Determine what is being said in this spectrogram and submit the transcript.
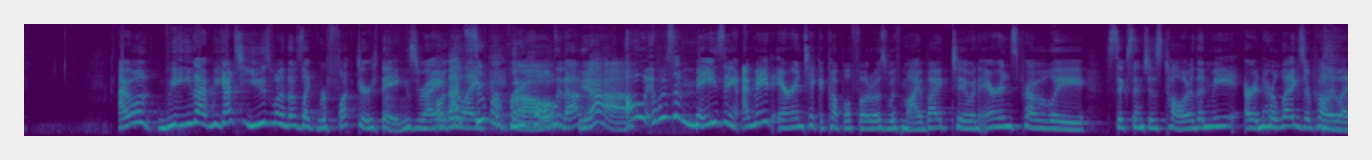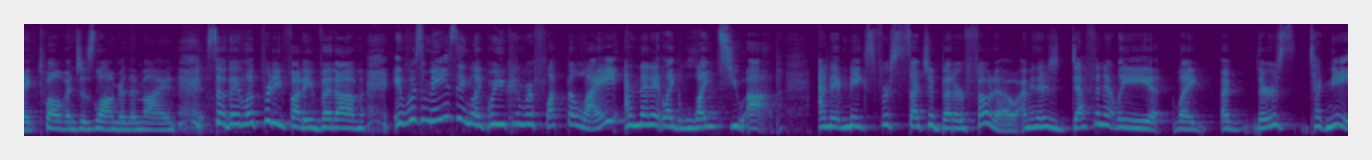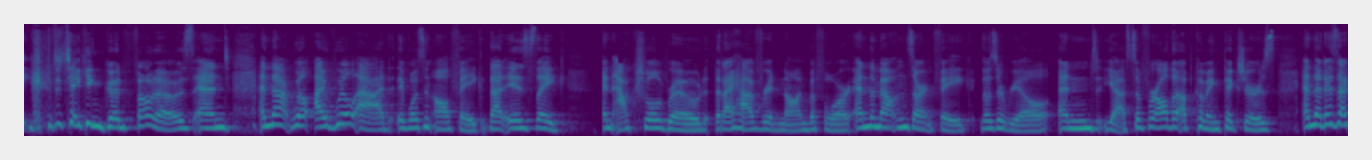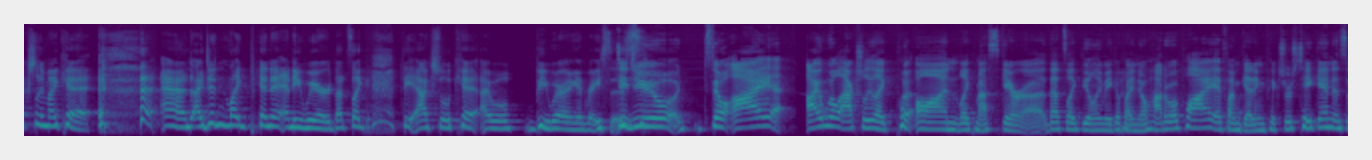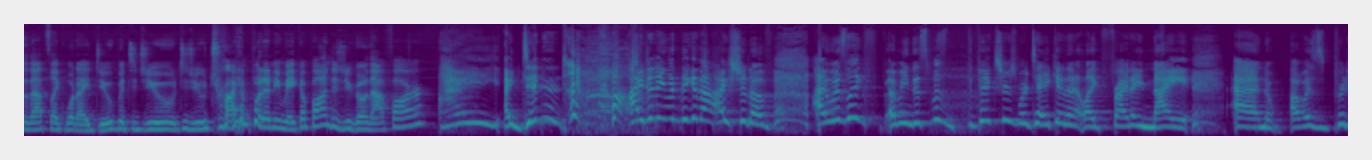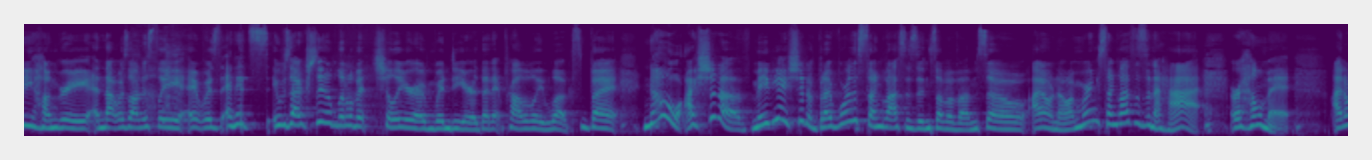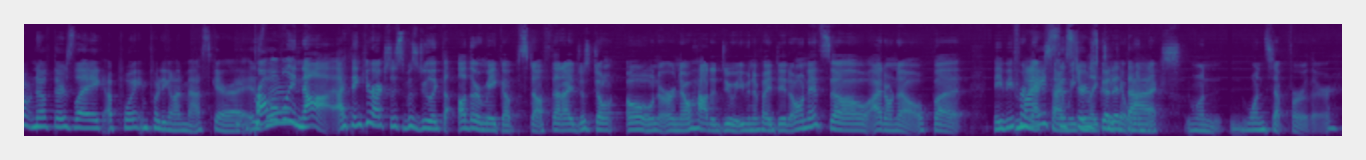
I will. We you got we got to use one of those like reflector things, right? Oh, that's Where, like, super pro. You hold it up. Yeah. Oh, it was amazing. I made Erin take a couple photos with my bike too, and Erin's probably six inches taller than me, or and her legs are probably like twelve inches longer than mine, so they look pretty funny. But um, it was amazing, like where you can reflect the light, and then it like lights you up and it makes for such a better photo. I mean, there's definitely like a there's technique to taking good photos, and and that will I will add it wasn't all fake. That is like an actual road that I have ridden on before, and the mountains aren't fake; those are real. And yeah, so for all the upcoming pictures, and that is actually my kit, and I didn't like pin it any weird. That's like the actual kit I will be wearing in races. Did you? So I I will actually like put on like mascara. That's like the only makeup I know how to apply if I'm getting pictures taken, and so that's like what I do. But did you did you try and put any makeup on? Did you go that far? I I didn't. I didn't even think of that. I should have. I was like, I mean, this was the pictures were taken at like Friday night, and I was pretty hungry, and that was honestly it was, and it's it was actually a little bit chillier and windier than it probably looks. But no, I should have. Maybe I should have. But I wore the sunglasses in some of them, so I don't know. I'm wearing sunglasses and a hat or a helmet. I don't know if there's like a point in putting on mascara. Is Probably there? not. I think you're actually supposed to do like the other makeup stuff that I just don't own or know how to do, even if I did own it. So I don't know, but maybe for My next time we can like take it one next one one step further.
